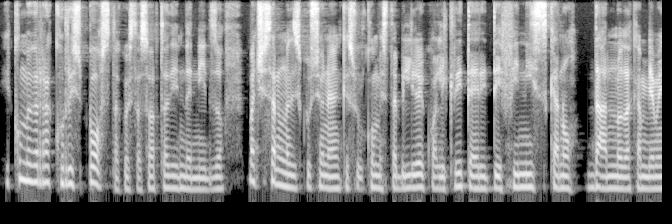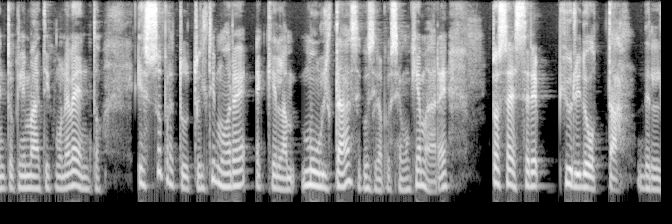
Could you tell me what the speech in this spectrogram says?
e come verrà corrisposta questa sorta di indennizzo, ma ci sarà una discussione anche sul come stabilire quali criteri definiscano danno da cambiamento climatico un evento e soprattutto il timore è che la multa, se così la possiamo chiamare, possa essere più ridotta del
